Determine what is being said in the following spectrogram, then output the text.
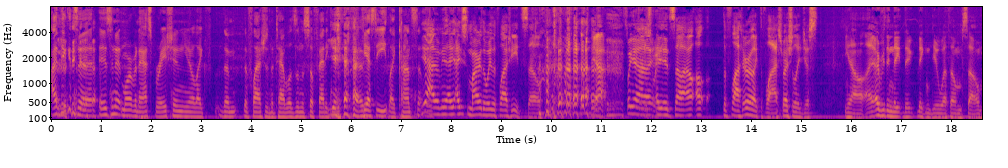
I think it's a isn't it more of an aspiration? You know, like the the Flash's metabolism is so fat he, can, Yeah. he has to eat like constantly. Yeah, I mean, I, I just admire the way the Flash eats. So, Yeah. but yeah, pretty it's uh, I'll, I'll, the Flash. I really like the Flash, especially just you know everything they, they, they can do with them. So,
